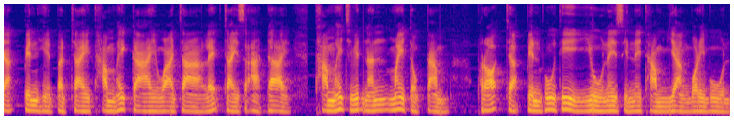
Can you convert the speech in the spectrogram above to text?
จะเป็นเหตุปัจจัยทำให้กายวาจาและใจสะอาดได้ทำให้ชีวิตนั้นไม่ตกต่ำเพราะจะเป็นผู้ที่อยู่ในศีลในธรรมอย่างบริบูรณ์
